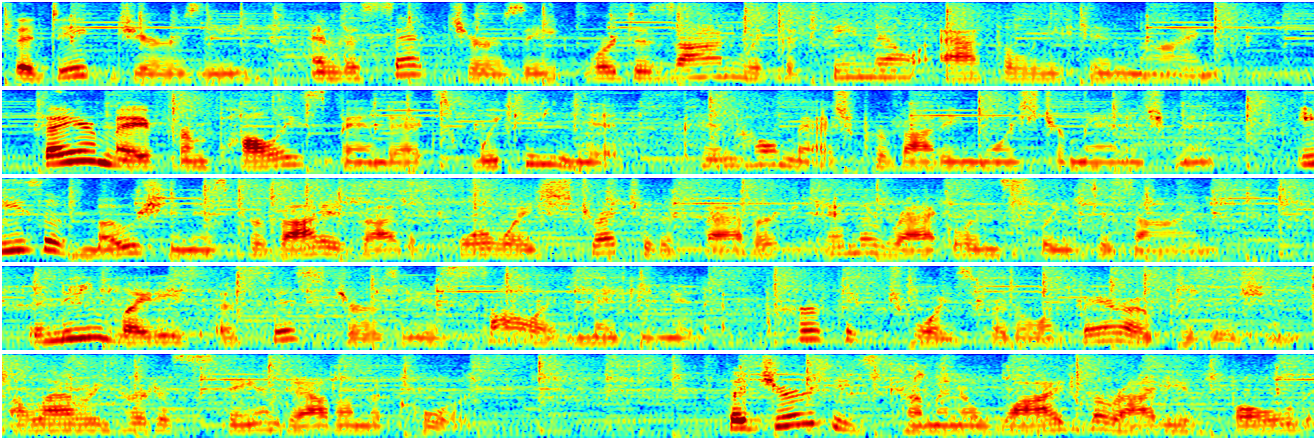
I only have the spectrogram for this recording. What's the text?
the dig jersey, and the set jersey were designed with the female athlete in mind. They are made from poly spandex wicking knit pinhole mesh providing moisture management. Ease of motion is provided by the four-way stretch of the fabric and the raglan sleeve design. The new ladies assist jersey is solid, making it a perfect choice for the libero position, allowing her to stand out on the court. The jerseys come in a wide variety of bold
